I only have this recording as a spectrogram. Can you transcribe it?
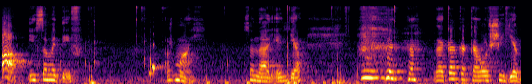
А, и саватив. Жмай. Сценарий я. Да как хороший.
